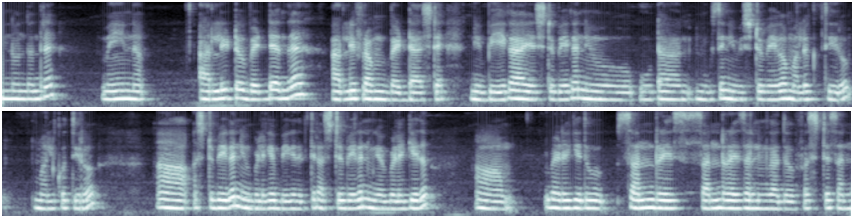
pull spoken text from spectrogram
ಇನ್ನೊಂದಂದರೆ ಮೇಯ್ನ್ ಅರ್ಲಿ ಟು ಬೆಡ್ ಅಂದರೆ ಅರ್ಲಿ ಫ್ರಮ್ ಬೆಡ್ ಅಷ್ಟೇ. ನೀವು ಬೇಗ ಎಷ್ಟು ಬೇಗ ನೀವು ಊಟ ಮುಗಿಸಿ ನೀವು ಎಷ್ಟು ಬೇಗ ಮಲಗ್ತೀರೋ, ಮಲ್ಕೋತೀರೋ ಅಷ್ಟು ಬೇಗ ನೀವು ಬೆಳಗ್ಗೆ ಬೇಗ ಎದ್ದೇಳ್ತೀರ ಅಷ್ಟು ಬೇಗ ನಿಮಗೆ ಬೆಳಗ್ಗೆದು ಬೆಳಗ್ಗೆದು ಸನ್ ರೈಸ್ ಸನ್ ರೈಸಲ್ಲಿ ನಿಮ್ಗೆ ಅದು ಫಸ್ಟ್ ಸನ್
